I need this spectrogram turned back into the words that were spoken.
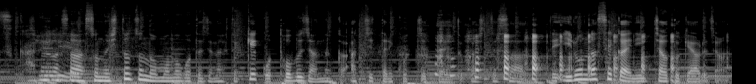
疲それがれるよ。さその一つの物事じゃなくて結構飛ぶじゃん。なんかあっち行ったりこっち行ったりとかしてさ。でいろんな世界に行っちゃう時あるじゃん。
